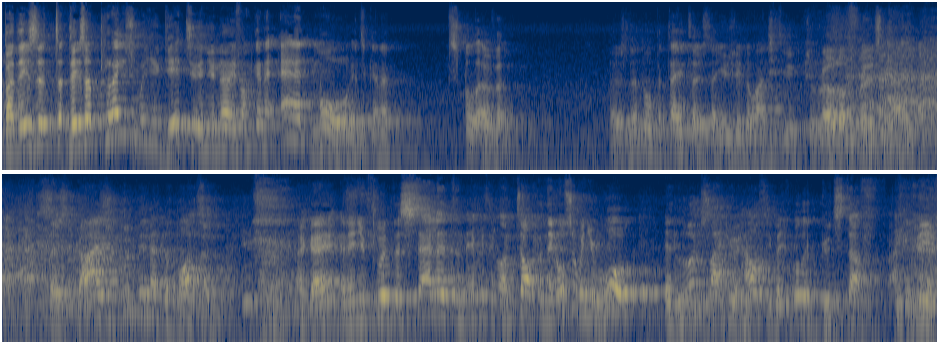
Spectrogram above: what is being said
But there's a, there's a place where you get to, and you know, if I'm going to add more, it's going to spill over. Those little potatoes, they're usually the ones to, to roll off first. Right? So, guys, you put them at the bottom. Okay? And then you put the salad and everything on top. And then also, when you walk, it looks like you're healthy, but you've got the good stuff underneath.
